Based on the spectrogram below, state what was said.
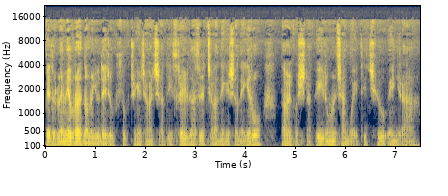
베들레헴 에브라 너는 유대족 속 중에 작을지라도 이스라엘 다스릴 자가 내게서 내게로 나올 것이라 그 이름을 장고에 티추엔이라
